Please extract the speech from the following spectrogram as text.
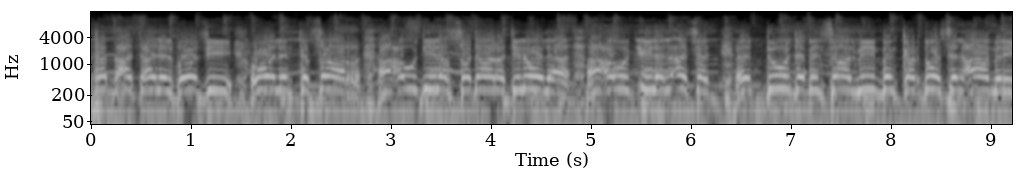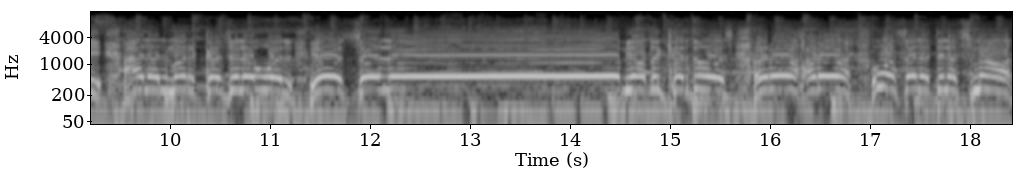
تبحث عن الفوز والانتصار أعود إلى الصدارة الأولى. أعود إلى الأسد. الدودة بن سالمين بن كردوس العامري على المركز الأول. يا سلام يا بن كردوس. روح روح. وصلت الأسماء.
